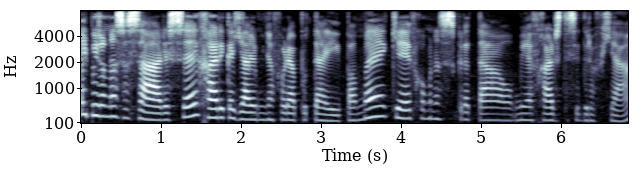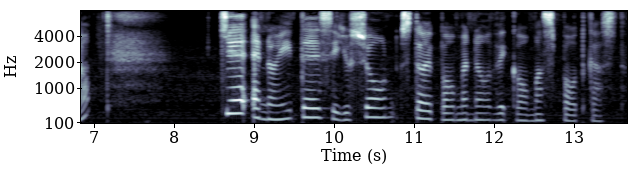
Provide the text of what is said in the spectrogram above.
Ελπίζω να σας άρεσε, χάρηκα για άλλη μια φορά που τα είπαμε και εύχομαι να σας κρατάω μια ευχάριστη συντροφιά. Και εννοείται see you soon στο επόμενο δικό μας podcast.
